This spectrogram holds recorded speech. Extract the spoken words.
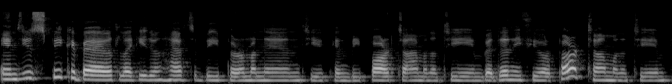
And you speak about like you don't have to be permanent, you can be part time on a team. But then if you're part time on a team,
